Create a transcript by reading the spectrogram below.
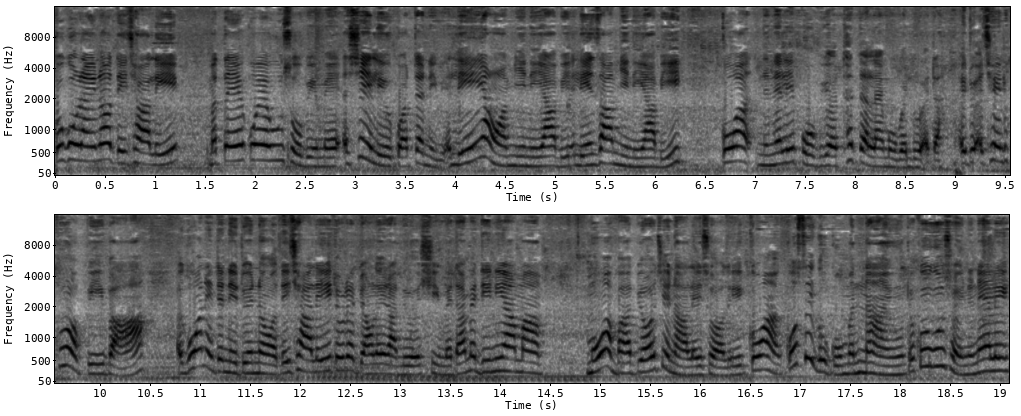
ကိုကိုတိုင်းတော့တေချာလေးမတဲကွဲဘူးဆိုပေမဲ့အရှိလေးကိုကွာတက်နေပြီအလင်းရောင်ကမြင်နေရပြီအလင်းစားမြင်နေရပြီကိုကနည်းနည်းလေးပို့ပြီးတော့ထက်တက်လိုက်မှုပဲလိုအပ်တာအဲ့တော့အချိန်တစ်ခုတော့ပေးပါအခုကနေတနေ့တွင်းတော့တေချာလေးတိုးတက်ပြောင်းလဲတာမျိုးရှိမယ်ဒါပေမဲ့ဒီနေရာမှာ မိုးကဘာပြောချင်တာလဲဆိုတော့လေကိုကကိုယ်စိတ်ကိုကိုမနိုင်ဘူးတခုခုဆိုရင်နည်းနည်းလေး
